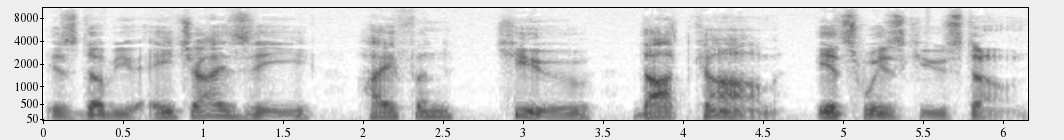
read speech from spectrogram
is whiz q.com. It's Whiz-Q Stone.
